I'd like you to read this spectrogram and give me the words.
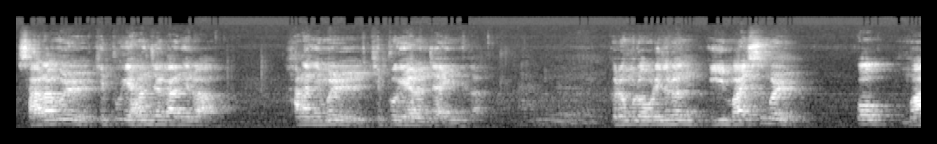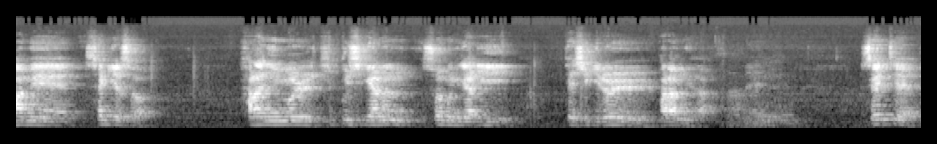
사람을 기쁘게 하는 자가 아니라 하나님을 기쁘게 하는 자입니다. 그러므로 우리들은 이 말씀을 꼭 마음에 새겨서 하나님을 기쁘시게 하는 소명자리 되시기를 바랍니다. 셋째,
